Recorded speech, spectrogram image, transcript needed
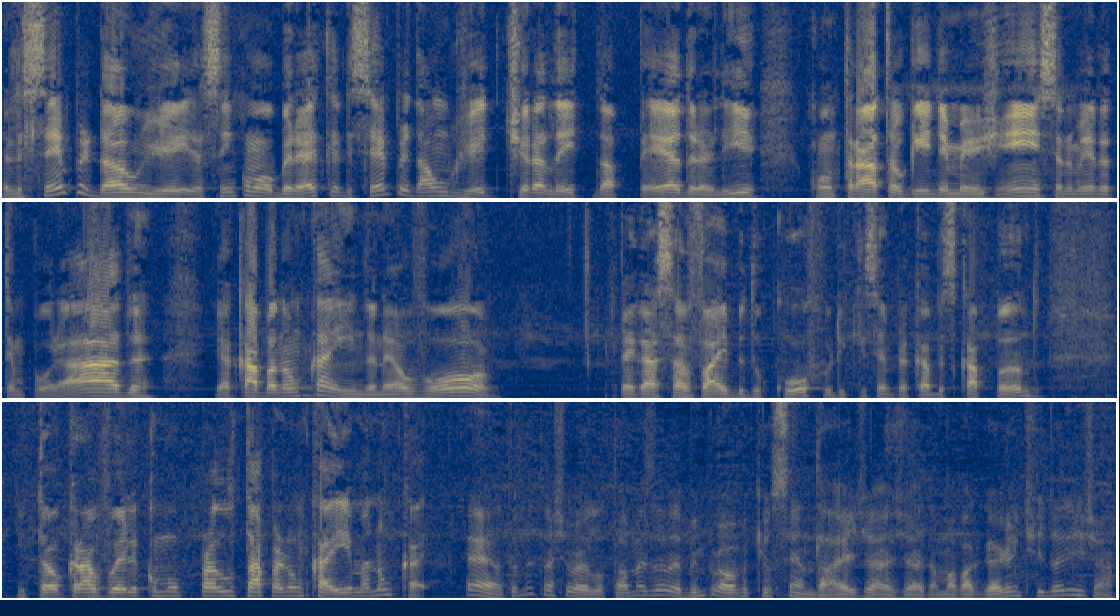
Ele sempre dá um jeito, assim como o Albereca, ele sempre dá um jeito, tira leite da pedra ali, contrata alguém de emergência no meio da temporada e acaba não caindo, né? Eu vou pegar essa vibe do Cofo, de que sempre acaba escapando. Então eu cravo ele como para lutar para não cair, mas não cai. É, eu também acho que vai lutar, mas é bem provável que o Sendai já, já é uma vaga garantida ali já.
